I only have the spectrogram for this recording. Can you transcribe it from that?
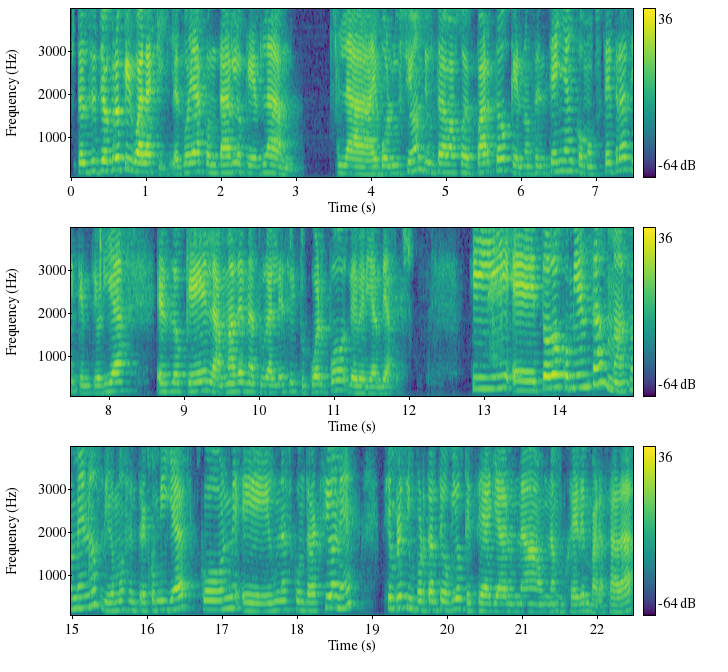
Entonces yo creo que igual aquí les voy a contar lo que es la, la evolución de un trabajo de parto que nos enseñan como obstetras y que en teoría es lo que la madre naturaleza y tu cuerpo deberían de hacer. Y eh, todo comienza más o menos, digamos entre comillas, con eh, unas contracciones Siempre es importante, obvio, que sea ya una, una mujer embarazada,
